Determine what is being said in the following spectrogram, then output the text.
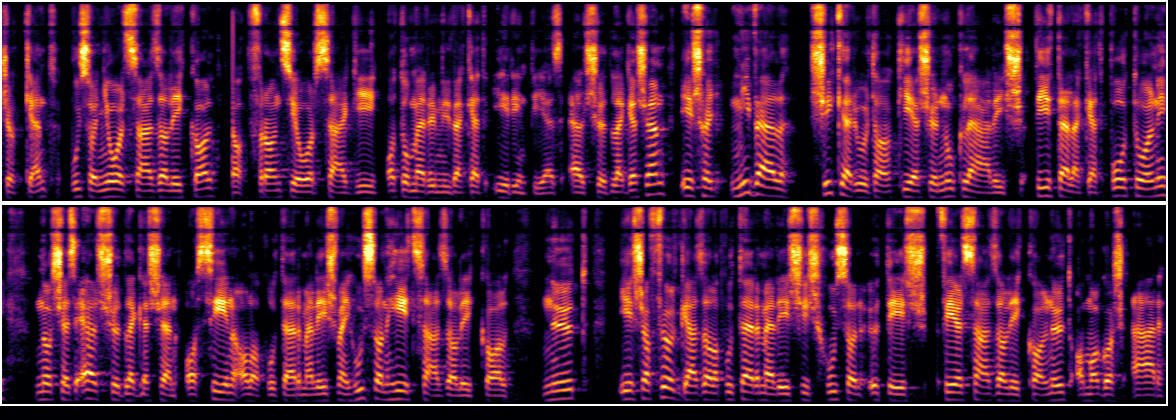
csökkent 28%-kal. A franciaországi atomerőműveket érinti ez elsődlegesen, és hogy mivel sikerült a kieső nukleáris tételeket pótolni, nos ez elsődlegesen a szén alapú termelés, mely 27%-kal nőtt, és a földgáz alapú termelés is 25,5 százalékkal nőtt a magas ár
